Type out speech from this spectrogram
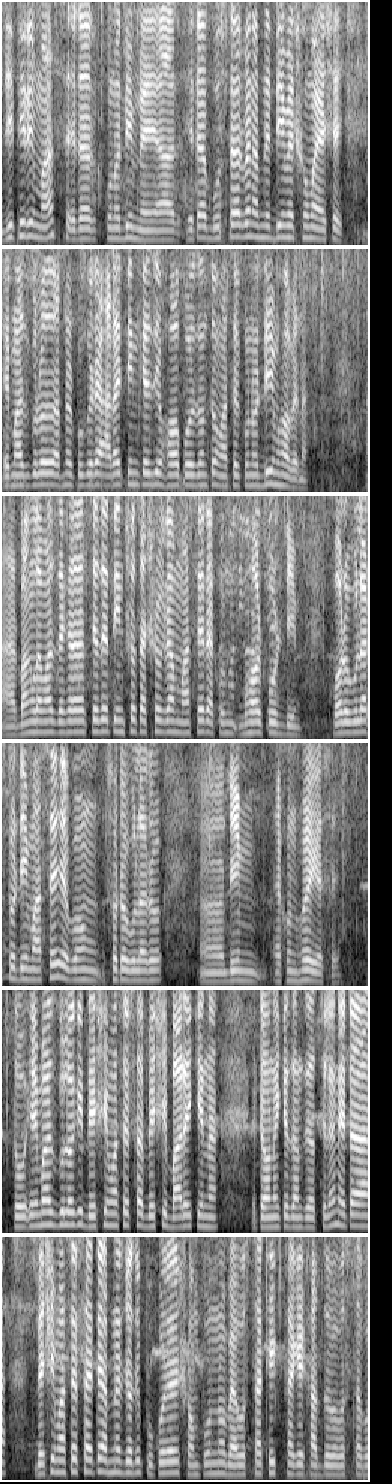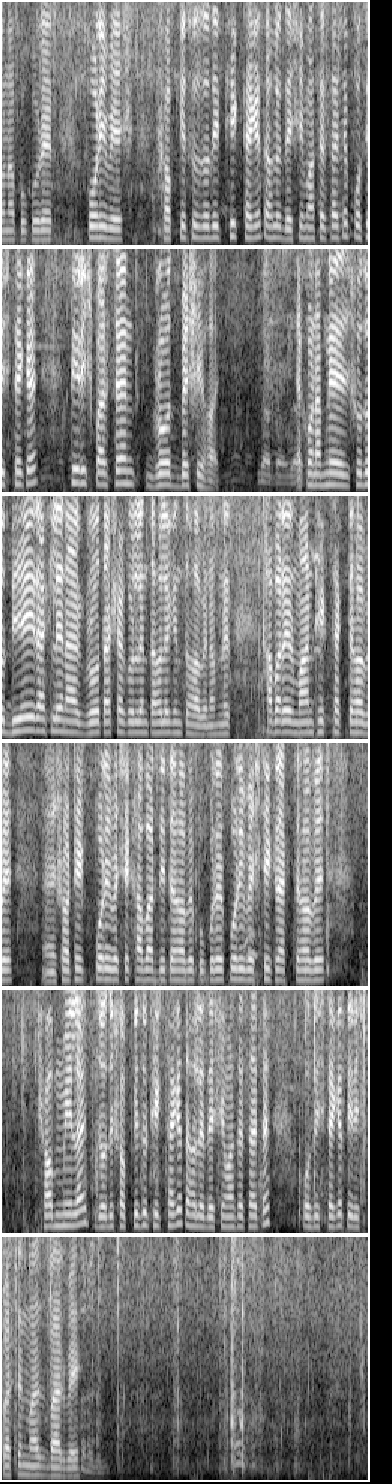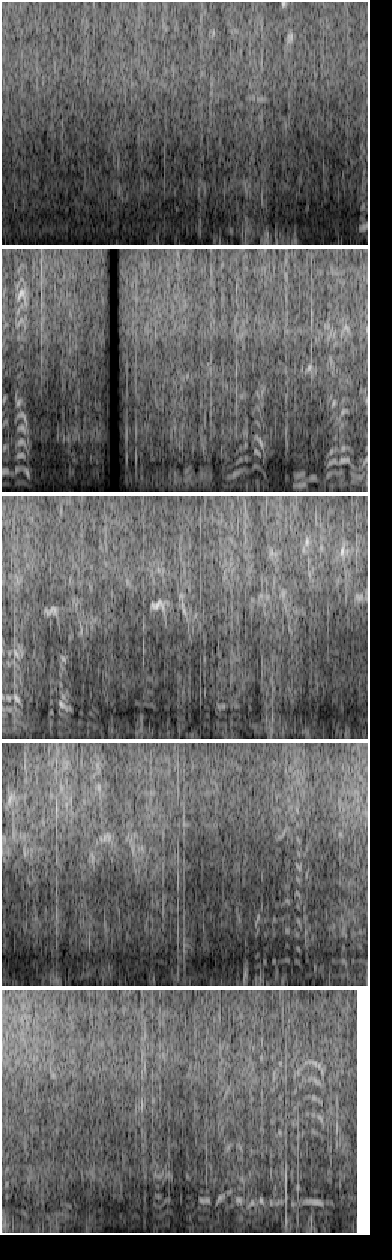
জিথিরি মাছ, এটার কোনো ডিম নেই। আর এটা বুঝতে পারবেন, আপনি ডিমের সময় এসেই। এই মাছগুলো আপনার পুকুরে আড়াই তিন কেজি হওয়া পর্যন্ত মাছের কোনো ডিম হবে না। আর বাংলা মাছ দেখা যাচ্ছে যে তিনশো চারশো গ্রাম মাছের এখন ভরপুর ডিম। বড়গুলার তো ডিম আছে এবং ছোটোগুলারও ডিম এখন হয়ে গেছে। তো এই মাছগুলো কি দেশি মাছের চা বেশি বাড়ে কিনা, এটা অনেকে জানতে চাচ্ছিলেন। এটা দেশি মাছের চাইতে আপনার যদি পুকুরের সম্পূর্ণ ব্যবস্থা ঠিক থাকে, খাদ্য ব্যবস্থাপনা, পুকুরের পরিবেশ সব কিছু যদি ঠিক থাকে, তাহলে দেশি মাছের চাইতে পঁচিশ থেকে তিরিশ পার্সেন্ট গ্রোথ বেশি হয়। এখন আপনি শুধু দিয়েই রাখলেন আর গ্রোথ আশা করলেন তাহলে কিন্তু হবে না। আপনার খাবারের মান ঠিক থাকতে হবে সঠিক পরিবেশে খাবার দিতে হবে পুকুরের পরিবেশ ঠিক রাখতে হবে। সব মিলায় যদি সব কিছু ঠিক থাকে তাহলে দেশি মাছের সাথে পঁচিশ থেকে তিরিশ পার্সেন্ট মাছ বাড়বে।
